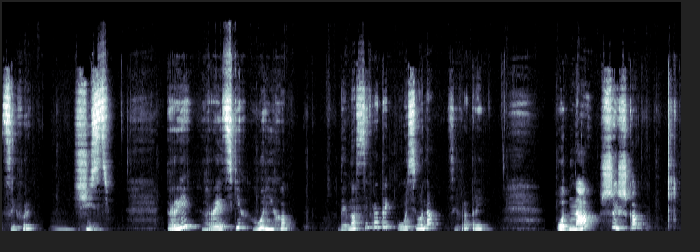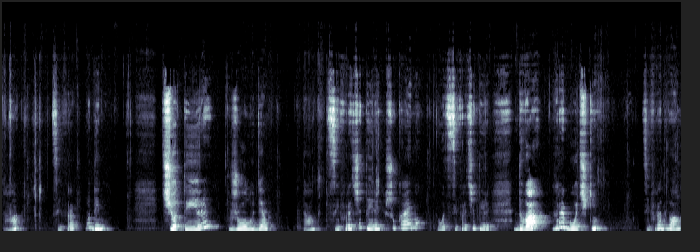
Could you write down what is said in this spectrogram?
цифри 6. Три грецьких горіха. Де в нас цифра 3? Ось вона, цифра 3. Одна шишка. Так, цифра 1. Чотири жолудя. Так, цифра 4. Шукаємо. Ось цифра 4. Два грибочки. Цифра 2.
